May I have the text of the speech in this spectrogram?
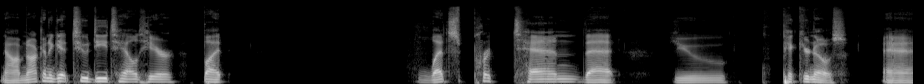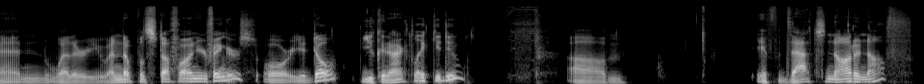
Now, I'm not going to get too detailed here, but let's pretend that you pick your nose and whether you end up with stuff on your fingers or you don't, you can act like you do. Um, if that's not enough,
